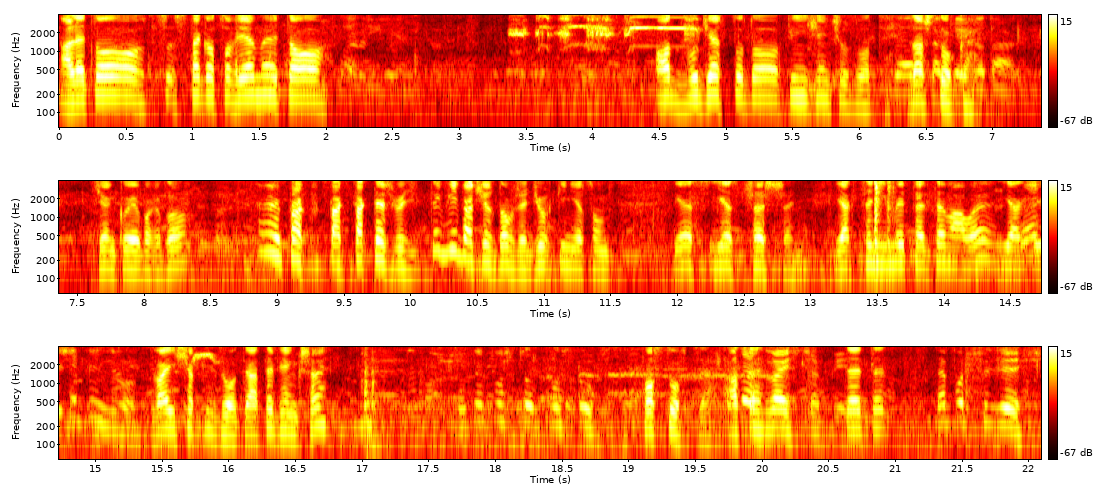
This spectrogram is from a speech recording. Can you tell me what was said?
Ale to c- z tego co wiemy to od 20 do 50 zł za sztukę. Dziękuję bardzo. E, tak, tak, tak też będzie. Ty widać jest dobrze, dziurki nie są, jest, jest przestrzeń. Jak cenimy te, te małe? Jak, 25 zł. 25 zł, a te większe? Tutaj po, stu, po stówce. Po stówce. A Te te, 25. te, te, Te po 30.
